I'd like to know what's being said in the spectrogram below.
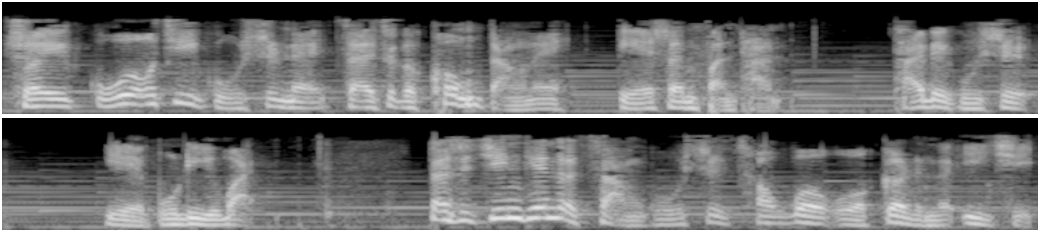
所以国际股市呢，在这个空档呢，跌升反弹，台北股市也不例外。但是今天的涨幅是超过我个人的预期，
